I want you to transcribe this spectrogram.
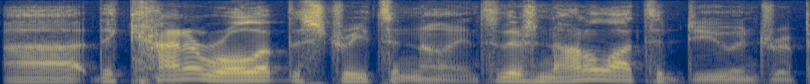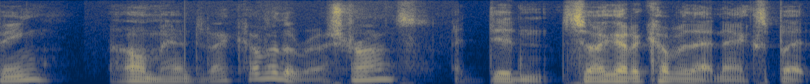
uh, they kind of roll up the streets at nine. So there's not a lot to do in dripping. Oh man, did I cover the restaurants? I didn't. So I got to cover that next. But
